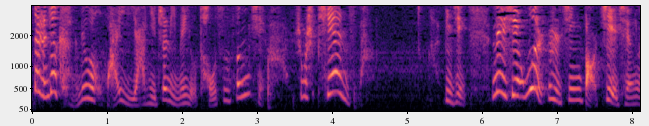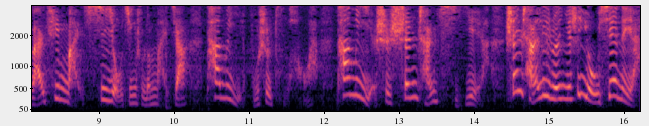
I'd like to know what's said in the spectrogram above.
那人家肯定会怀疑呀，你这里面有投资风险啊，是不是骗子啊？毕竟那些问日金宝借钱来去买稀有金属的买家，他们也不是土豪啊，他们也是生产企业啊，生产利润也是有限的呀。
